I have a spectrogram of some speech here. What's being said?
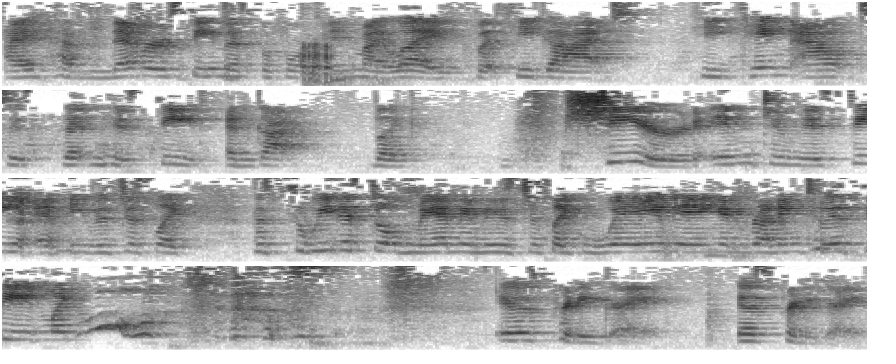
I have never seen this before in my life, but he got, he came out to sit in his seat and got like sheared into his seat and he was just like the sweetest old man and he was just like waving and running to his seat and like, oh! it was pretty great. It was pretty great.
